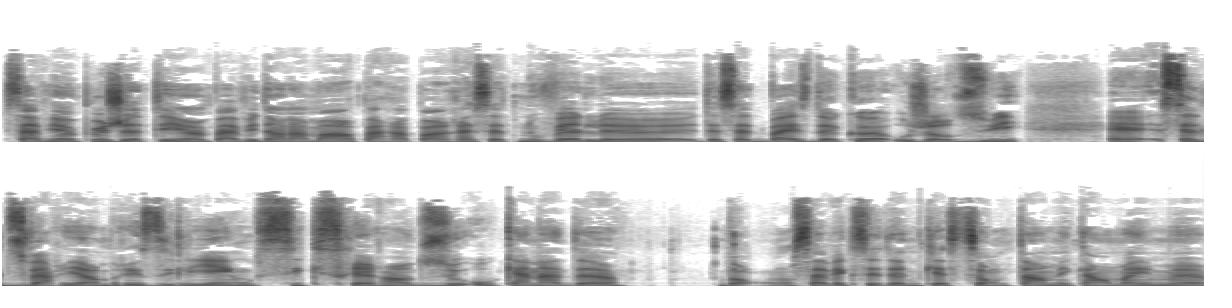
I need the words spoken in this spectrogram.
ça vient un peu jeter un pavé dans la mort par rapport à cette nouvelle euh, de cette baisse de cas aujourd'hui. Euh, celle du variant brésilien aussi qui serait rendu au Canada. Bon, on savait que c'était une question de temps, mais quand même, euh,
